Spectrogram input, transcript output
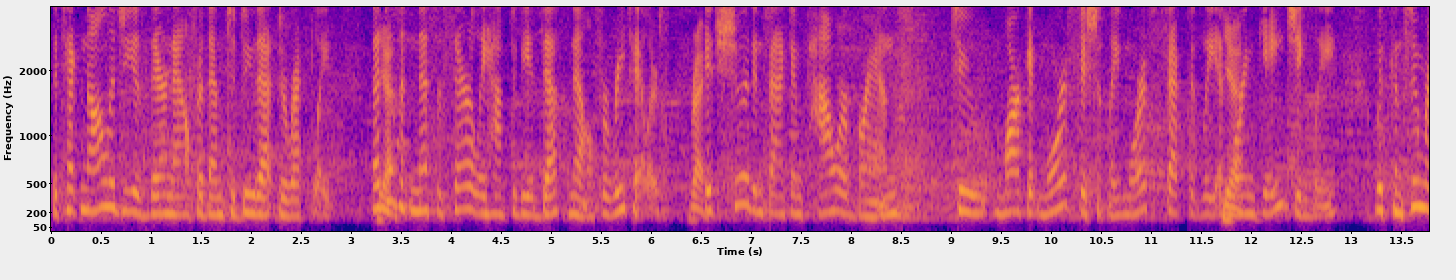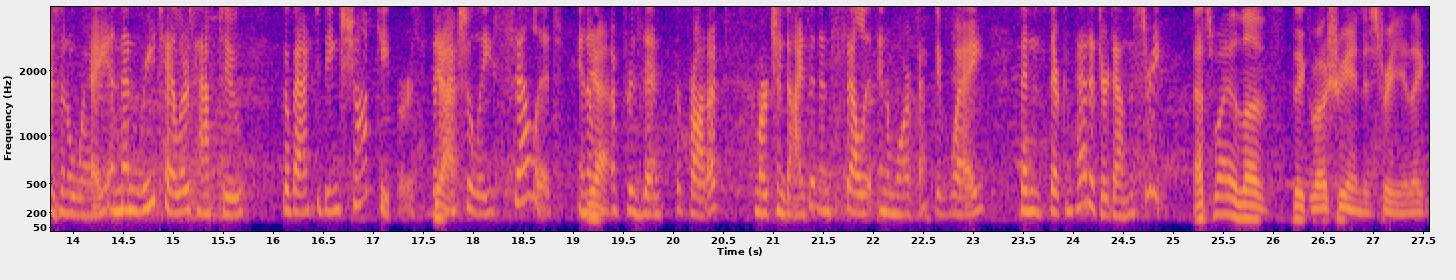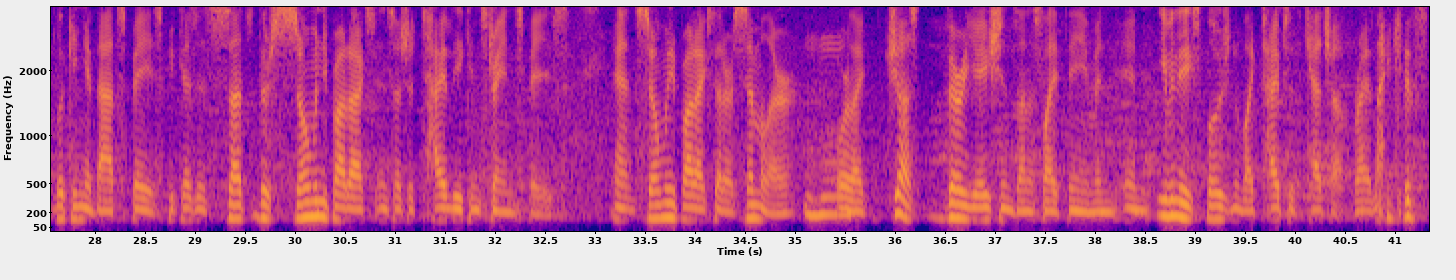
The technology is there now for them to do that directly. That Yeah. doesn't necessarily have to be a death knell for retailers. Right. It should, in fact, empower brands to market more efficiently, more effectively, and Yeah. more engagingly with consumers in a way. And then retailers have to go back to being shopkeepers that Yeah. actually sell it in a, Yeah. present the product, merchandise it, and sell it in a more effective way than their competitor down the street. That's why I love the grocery industry, like looking at that space because it's such there's so many products in such a tightly constrained space and so many products that are similar or like just variations on a slight theme and, and even the explosion of like types of ketchup, right? Like it's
